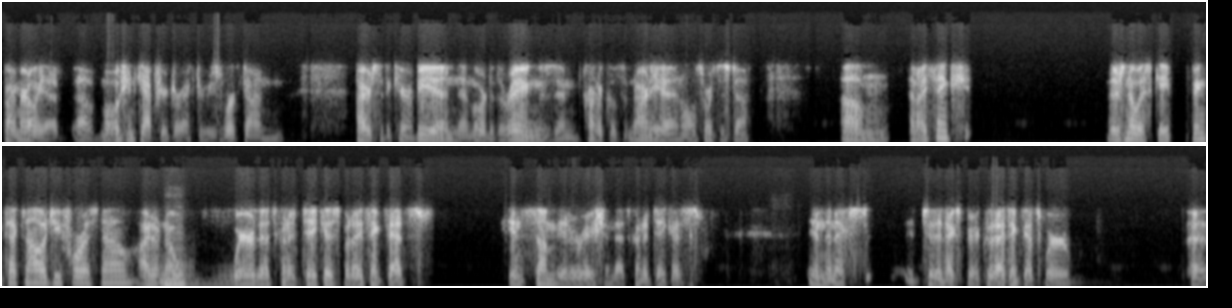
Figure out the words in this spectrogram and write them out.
primarily a, a, motion capture director who's worked on Pirates of the Caribbean and Lord of the Rings and Chronicles of Narnia and all sorts of stuff. Um, and I think there's no escaping technology for us now. I don't know mm-hmm. where that's going to take us, but I think that's in some iteration that's going to take us in the next to the next because I think that's where uh,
